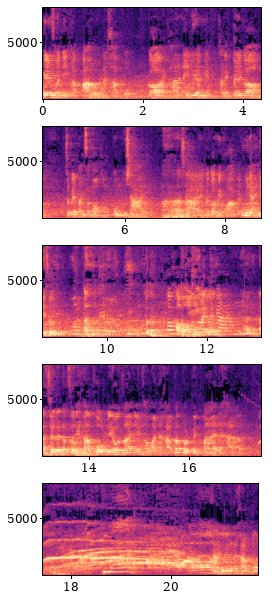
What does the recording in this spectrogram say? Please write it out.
โอเคสวัสดีครับเปานะครับผมก็ถ้าในเรื่องเนี่ย character ก็จะเป็นมันสมองของกลุ่มผู้ชายอ่าใช่แล้วก็มีความเป็นผู้ใหญ่ที่สุด ก็ขอขิงหน่อยละกันอะเชิญแนะนำสวัสดีครับผมนิวไตรนิทวันนะครับรับบทเป็นไม้นะครับพี่มาก็ในเรื่องนะครับก็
